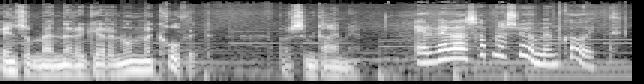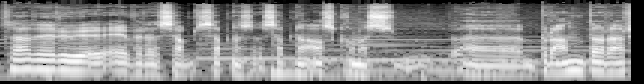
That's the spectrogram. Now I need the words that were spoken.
eins og menn eru að gera núna með COVID, bara sem dæmi. Er verið að sapna sögum um COVID? Það eru er verið að sapna, sapna, alls konar uh, brandarar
